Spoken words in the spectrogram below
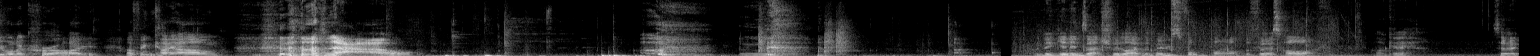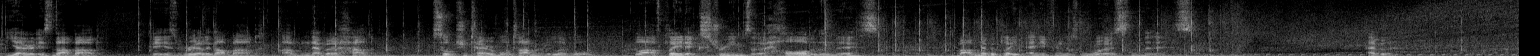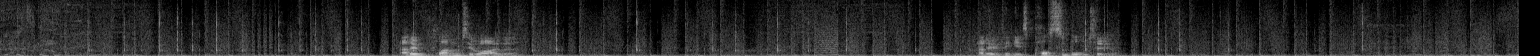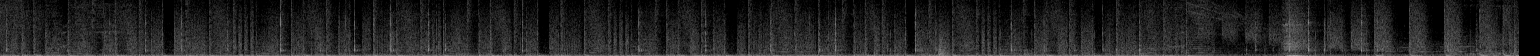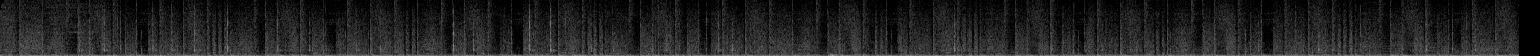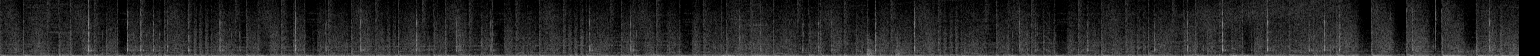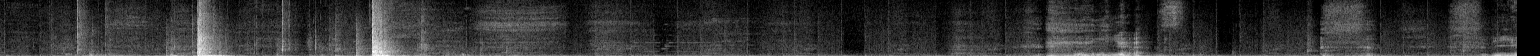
actually want to cry. I think I am. no. the beginning's actually like the most fun part, the first half. Okay. So yeah, it is that bad. It is really that bad. I've never had such a terrible time with the level. Like I've played extremes that are harder than this, but I've never played anything that's worse than this. Ever. I don't plan to either. I don't think it's possible to.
